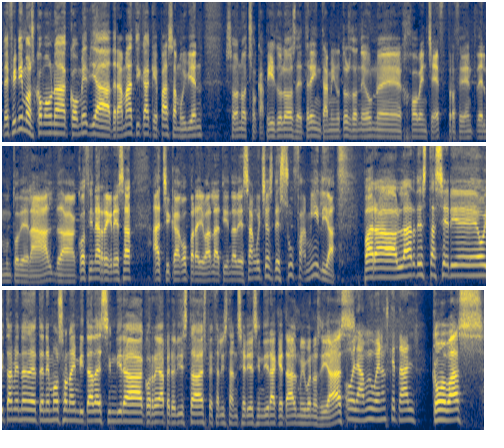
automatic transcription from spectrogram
definimos como una comedia dramática que pasa muy bien, son ocho capítulos de 30 minutos donde un eh, joven chef procedente del mundo de la alta cocina regresa a Chicago para llevar la tienda de sándwiches de su familia. Para hablar de esta serie, hoy también eh, tenemos a una invitada, es Indira Correa, periodista, especialista en series. Indira, ¿qué tal? Muy buenos días. Hola, muy buenos, ¿qué tal? ¿Cómo vas?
